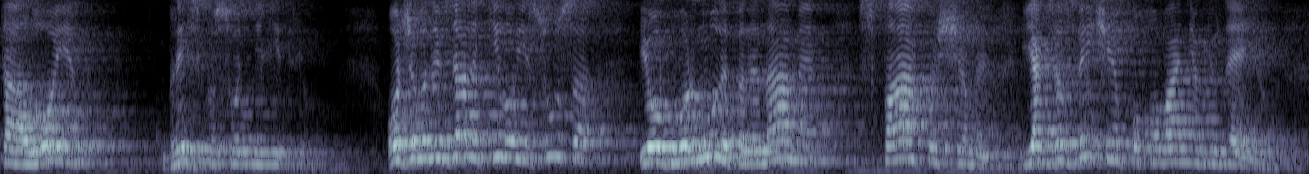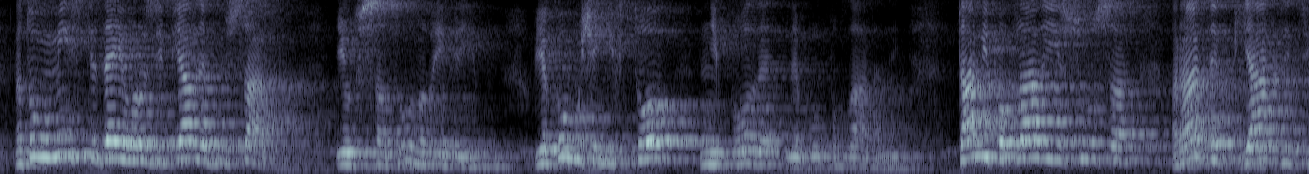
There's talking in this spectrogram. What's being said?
та алоє близько сотні літрів. Отже, вони взяли тіло Ісуса і обгорнули пеленами з пахощами, як за поховання в юдею. На тому місці, де його розіп'яли, був сад, і в саду новий гріб, в якому ще ніхто ніколи не був покладений. Там і поклали Ісуса ради п'ятниці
